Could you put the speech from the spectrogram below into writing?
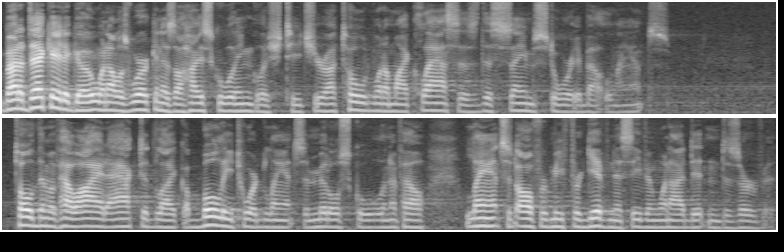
About a decade ago, when I was working as a high school English teacher, I told one of my classes this same story about Lance. Told them of how I had acted like a bully toward Lance in middle school and of how Lance had offered me forgiveness even when I didn't deserve it.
